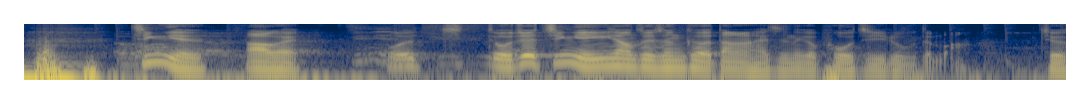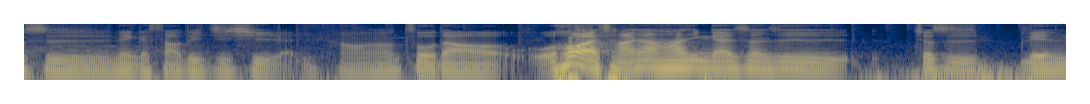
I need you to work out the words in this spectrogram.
今年啊，OK，我我觉得今年印象最深刻，当然还是那个破纪录的嘛，就是那个扫地机器人，好像做到，我后来查一下，它应该算是就是连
